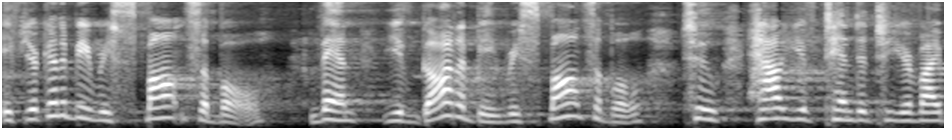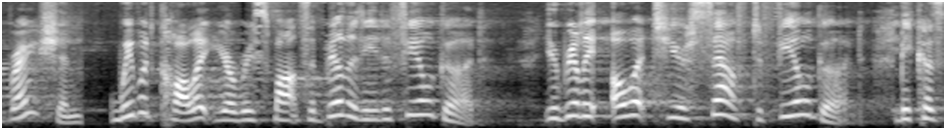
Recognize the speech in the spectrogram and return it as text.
if you're going to be responsible then you've got to be responsible to how you've tended to your vibration. We would call it your responsibility to feel good you really owe it to yourself to feel good. Because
